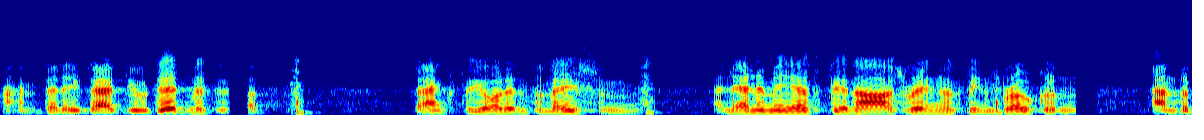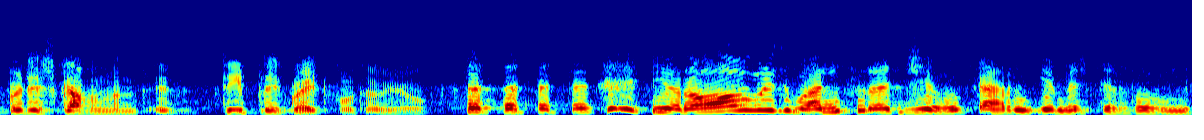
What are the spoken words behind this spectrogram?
I'm very glad you did, Mrs. Hudson. Thanks to your information, an enemy espionage ring has been broken, and the British government is deeply grateful to you. you're always one for a joke, aren't you, Mr. Holmes?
